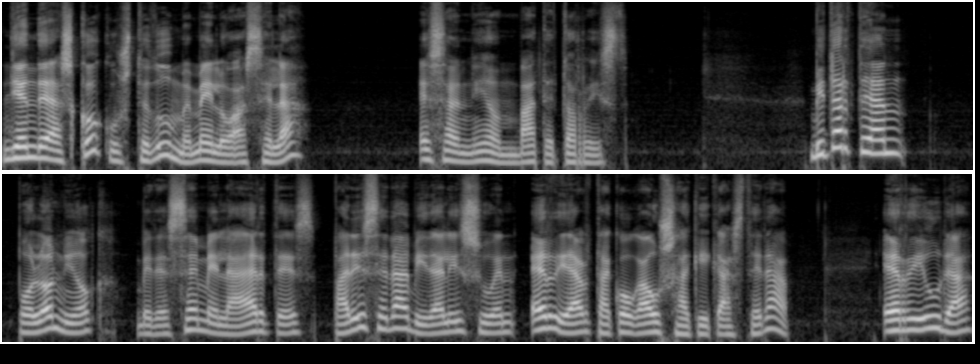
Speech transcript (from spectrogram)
Jende askok uste du memeloa zela, esan nion bat etorriz. Bitartean, Poloniok, bere semela ertez, Parisera bidali zuen herri hartako gauzak ikastera. Herri ura,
